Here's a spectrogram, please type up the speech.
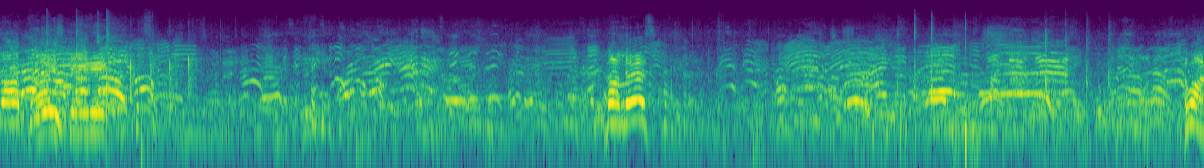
Job, Katie. Nice, Katie. Come on, Liz. Come on,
